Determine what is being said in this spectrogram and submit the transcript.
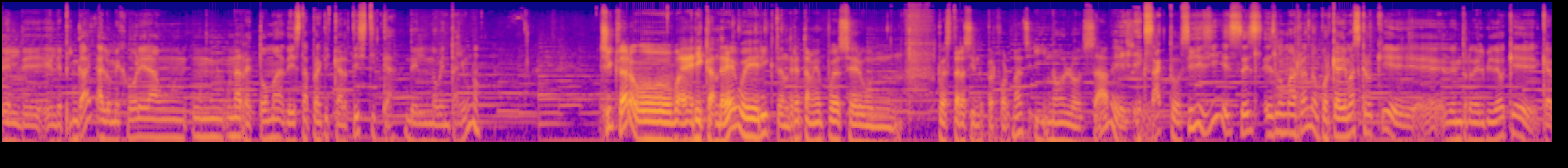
el de, el de Pink Guy, a lo mejor era un- un- una retoma de esta práctica artística del 91. Sí, claro. Eric André, güey. Eric André también puede ser un. Puede estar haciendo performance y no lo sabes. Exacto, sí, sí, sí, es, es, es lo más random, porque además creo que eh, dentro del video que, que-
